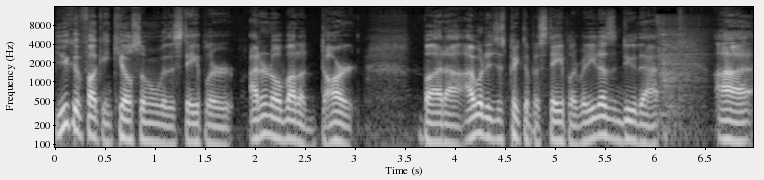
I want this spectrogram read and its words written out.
You could fucking kill someone with a stapler. I don't know about a dart, but uh, I would have just picked up a stapler. But he doesn't do that. Uh,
